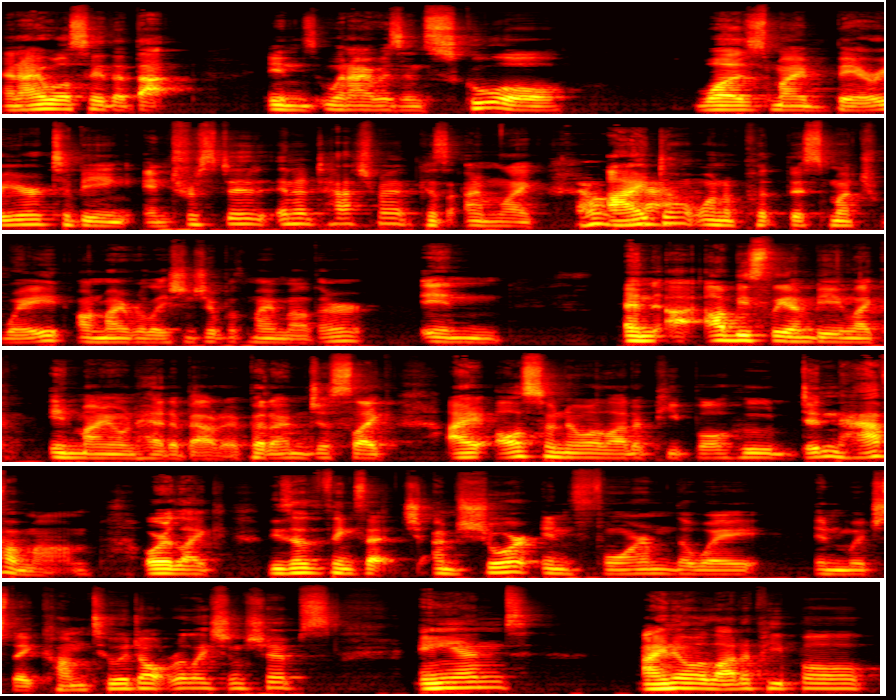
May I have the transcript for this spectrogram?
and I will say that that in when I was in school was my barrier to being interested in attachment because I'm like oh, I yeah. don't want to put this much weight on my relationship with my mother in and obviously I'm being like in my own head about it, but I'm just like I also know a lot of people who didn't have a mom or like these other things that I'm sure inform the way in which they come to adult relationships and I know a lot of people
